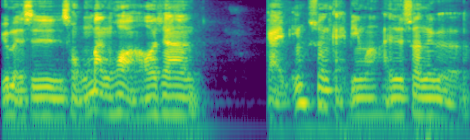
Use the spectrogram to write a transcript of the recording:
原本是从漫画，然后现在改编，算改编吗？还是算那个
